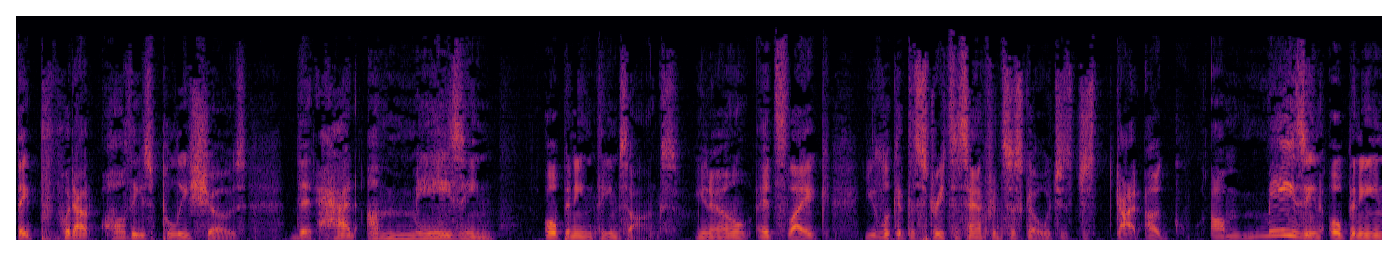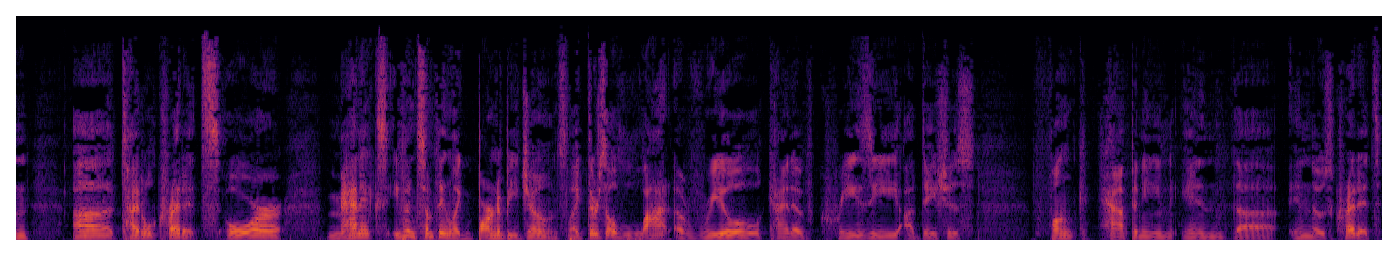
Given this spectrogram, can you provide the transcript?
they put out all these police shows that had amazing opening theme songs. You know, it's like you look at the streets of San Francisco, which has just got a amazing opening uh, title credits, or Mannix, even something like Barnaby Jones. Like, there's a lot of real kind of crazy, audacious funk happening in the in those credits,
